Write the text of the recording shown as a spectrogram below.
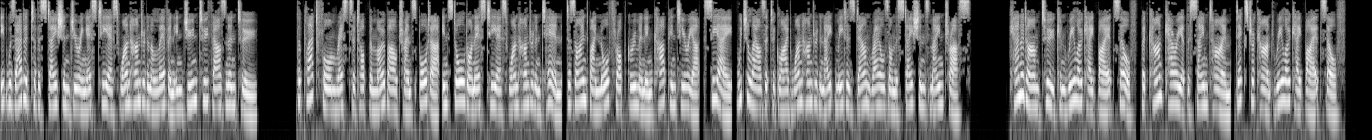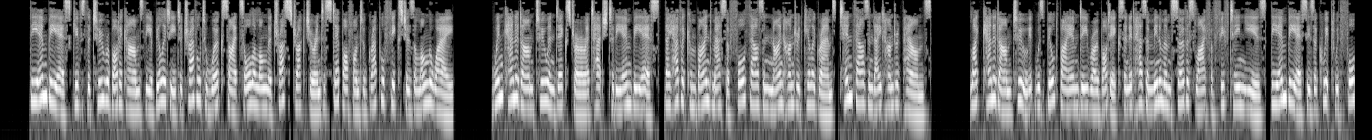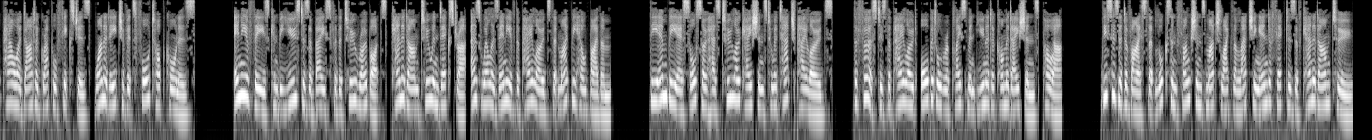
It was added to the station during STS-111 in June 2002. The platform rests atop the mobile transporter installed on STS-110, designed by Northrop Grumman in Carpinteria, CA, which allows it to glide 108 meters down rails on the station's main truss. Canadarm2 can relocate by itself, but can't carry at the same time. Dextre can't relocate by itself. The MBS gives the two robotic arms the ability to travel to work sites all along the truss structure and to step off onto grapple fixtures along the way. When Canadarm2 and Dextre are attached to the MBS, they have a combined mass of 4,900 kilograms 10,800 pounds. Like Canadarm2 it was built by MD Robotics and it has a minimum service life of 15 years. The MBS is equipped with four power data grapple fixtures, one at each of its four top corners. Any of these can be used as a base for the two robots, Canadarm2 and Dextre, as well as any of the payloads that might be held by them. The MBS also has two locations to attach payloads. The first is the Payload – Orbital Replacement Unit Accommodations POA. This is a device that looks and functions much like the latching end effectors of Canadarm2.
